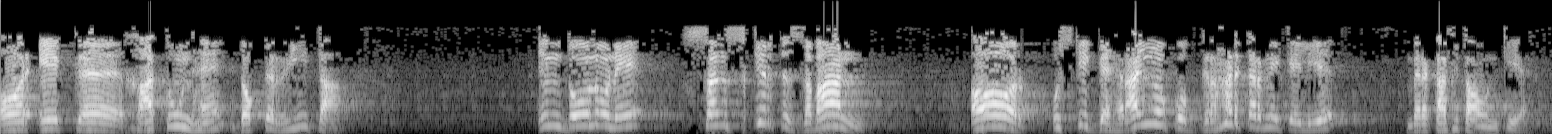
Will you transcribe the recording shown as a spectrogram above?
اور ایک خاتون ہیں، ڈاکٹر ریتا. ان دونوں نے سنسکرت زبان اور اس کی گہرائیوں کو گرہن کرنے کے لیے میرا کافی تعاون کیا ہے۔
